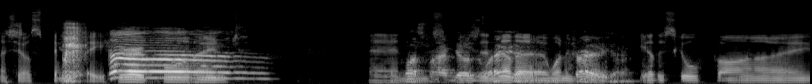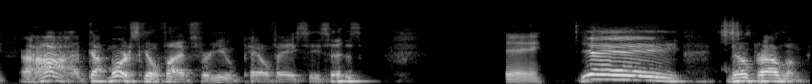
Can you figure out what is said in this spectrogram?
I shall spend a hero point and Plus five goes use away. another one of try it the, other skill five. Aha! I've got more skill fives for you, pale face. He says. Yay! Yay! No problem.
